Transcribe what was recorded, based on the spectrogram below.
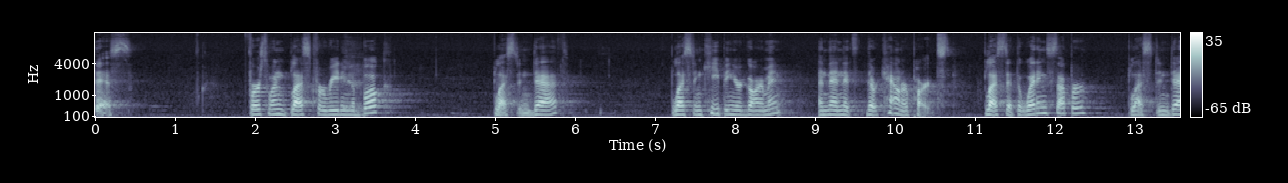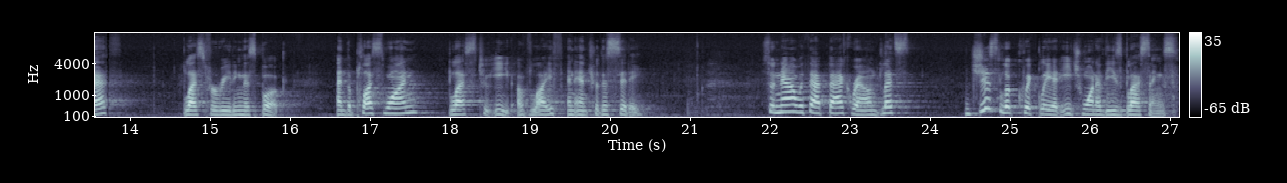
this. First one, blessed for reading the book, blessed in death, blessed in keeping your garment, and then it's their counterparts blessed at the wedding supper, blessed in death, blessed for reading this book. And the plus one, blessed to eat of life and enter the city. So, now with that background, let's just look quickly at each one of these blessings.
